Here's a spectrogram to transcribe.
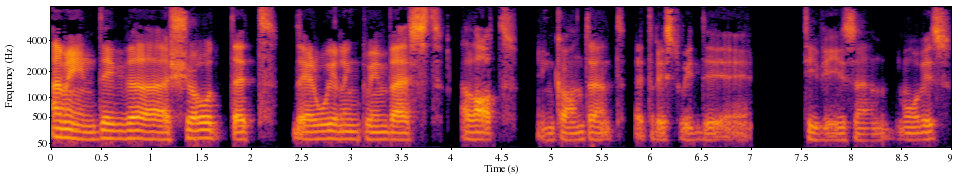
I mean, they've uh, showed that they're willing to invest a lot in content, at least with the TVs and movies.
